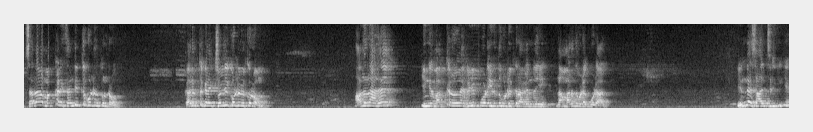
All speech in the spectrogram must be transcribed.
சதா மக்களை சந்தித்துக் கொண்டிருக்கின்றோம். கருத்துக்களை சொல்லிக் கொண்டிருக்கிறோம். அதனால இங்க மக்கள் எல்லாம் விழிப்போடு இருந்து கொண்டிருக்கிறார்கள் என்பதை நாம் மறந்துவிடக்கூடாது. என்ன சாதிச்சிருக்கீங்க?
